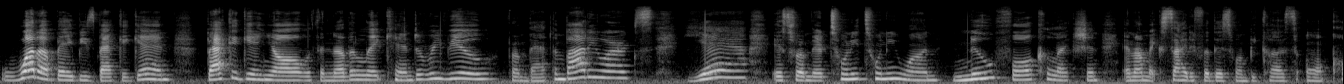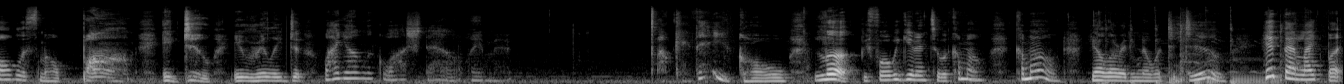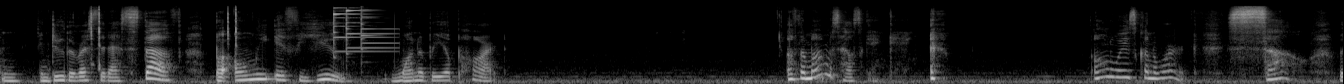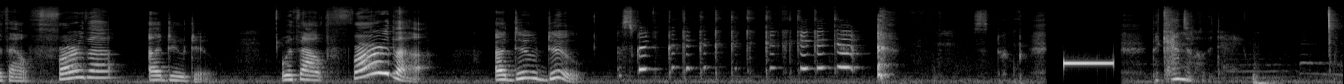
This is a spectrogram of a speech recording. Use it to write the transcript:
What up, babies? Back again. Back again, y'all, with another lit candle review from Bath and Body Works. Yeah, it's from their 2021 new fall collection, and I'm excited for this one because on cold it smell bomb. It do. It really do. Why y'all look washed out? Wait a minute. There you go. Look, before we get into it, come on, come on. Y'all already know what to do. Hit that like button and do the rest of that stuff, but only if you want to be a part of the Mama's House Gang Gang. only way it's going to work. So, without further ado, do, without further ado,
